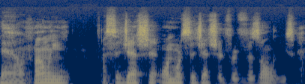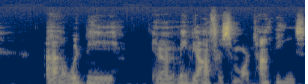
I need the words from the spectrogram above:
Now, my only suggestion, one more suggestion for Fazoli's uh, would be, you know, to maybe offer some more toppings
